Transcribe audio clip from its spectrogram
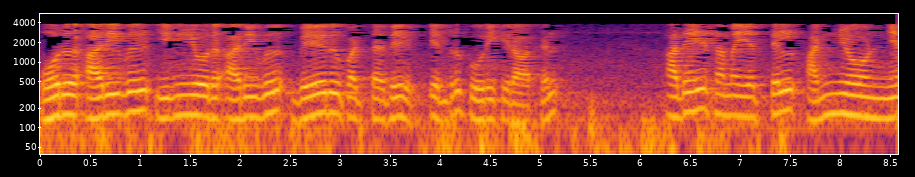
ஒரு அறிவு இனியொரு அறிவு வேறுபட்டது என்று கூறுகிறார்கள். அதே சமயத்தில் அந்யோன்ய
